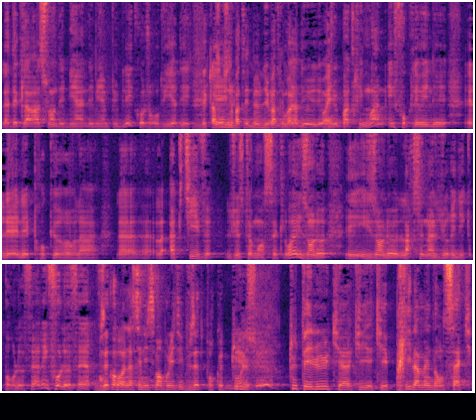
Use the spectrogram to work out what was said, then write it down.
la, déclaration des biens, des biens publics. Aujourd'hui, il y a des... Déclaration du, patrimoine. Du, patrimoine. Il faut que les, les, les, procureurs la, activent justement cette loi. Ils ont, le, ils ont l'arsenal juridique pour le faire. Il faut le faire. Vous êtes pour un assainissement politique? Vous êtes pour que tout, tout élu qui, a, qui, qui est pris la main dans le sac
